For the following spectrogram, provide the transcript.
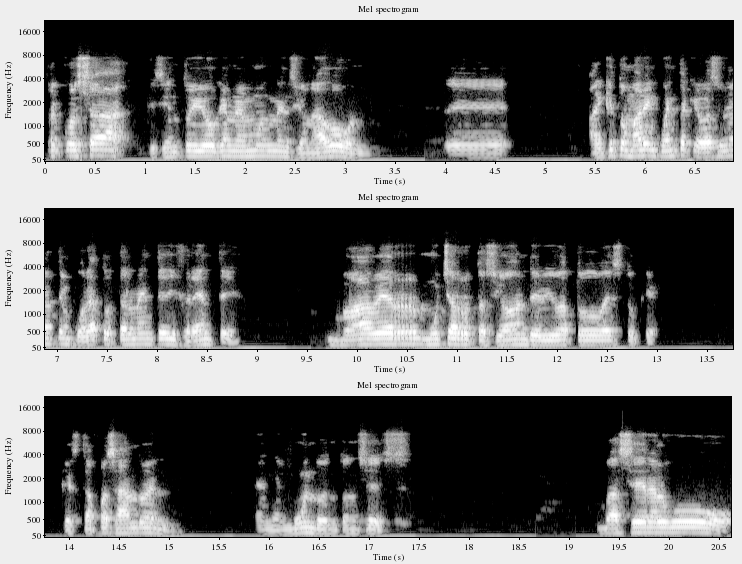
Otra cosa que siento yo que no hemos mencionado, eh, hay que tomar en cuenta que va a ser una temporada totalmente diferente. Va a haber mucha rotación debido a todo esto que, que está pasando en, en el mundo. Entonces, va a ser algo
